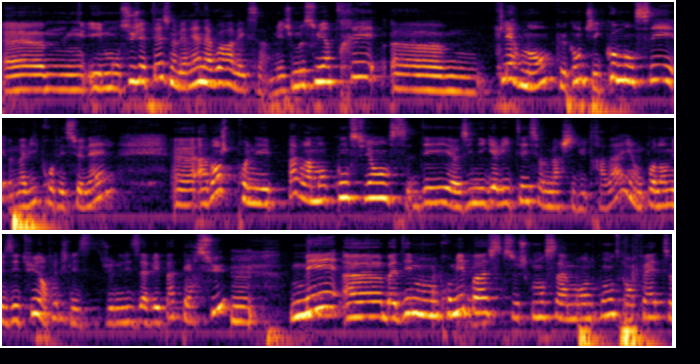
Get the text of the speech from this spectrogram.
Mm. et mon sujet de thèse n'avait rien à voir avec ça. Mais je me souviens très clairement que quand j'ai commencé ma vie professionnelle, euh, avant, je prenais pas vraiment conscience des euh, inégalités sur le marché du travail. pendant mes études, en fait, je, ne les avais pas perçues. Mm. Mais euh, bah, dès mon premier poste, je commence à me rendre compte qu'en fait,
